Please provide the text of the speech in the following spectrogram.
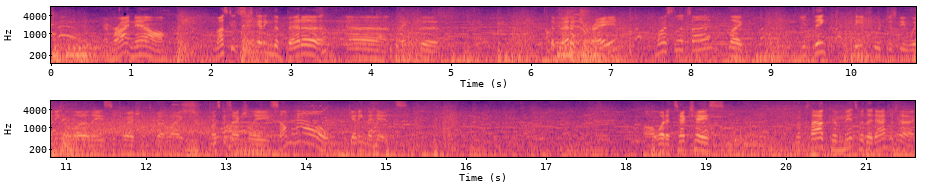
And right now, Muscat's just getting the better, uh, like the, the better trade most of the time. Like, you'd think Peach would just be winning a lot of these situations, but like Muscat's actually somehow getting the hits. Oh, what a tech chase! McCloud commits with a dash attack.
